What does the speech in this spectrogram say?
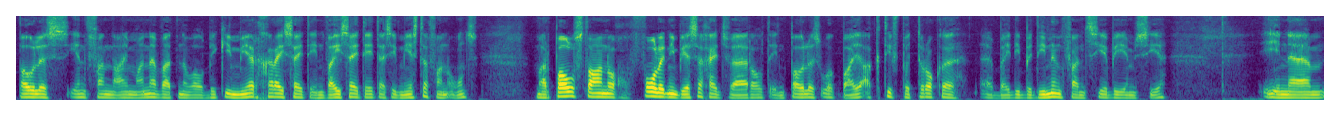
Paul is een van daai manne wat nou al bietjie meer grysheid en wysheid het as die meeste van ons. Maar Paul staan nog vol in die besigheidswêreld en Paul is ook baie aktief betrokke uh, by die bediening van CBMC. En ehm um,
